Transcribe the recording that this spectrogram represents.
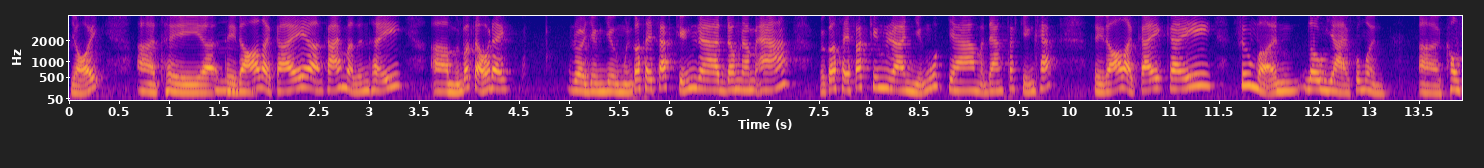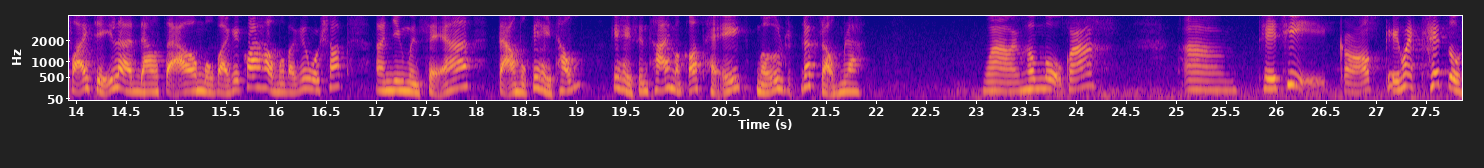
giỏi. À, thì ừ. thì đó là cái cái mà linh thấy à, mình bắt đầu ở đây. Rồi dần dần mình có thể phát triển ra Đông Nam Á rồi có thể phát triển ra những quốc gia mà đang phát triển khác. Thì đó là cái cái sứ mệnh lâu dài của mình. À, không phải chỉ là đào tạo một vài cái khóa học một vài cái workshop à, nhưng mình sẽ tạo một cái hệ thống cái hệ sinh thái mà có thể mở rất rộng ra. Wow em hâm mộ quá. À, thế chị có kế hoạch hết rồi?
